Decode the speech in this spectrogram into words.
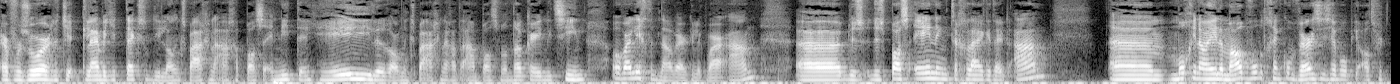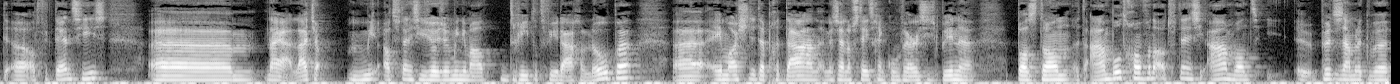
ervoor zorgen dat je een klein beetje tekst op die landingspagina aan gaat passen. En niet de hele landingspagina gaat aanpassen. Want dan kan je niet zien, oh, waar ligt het nou werkelijk waar aan? Uh, dus, dus pas één ding tegelijkertijd aan. Um, mocht je nou helemaal bijvoorbeeld geen conversies hebben op je uh, advertenties. Um, nou ja, laat je advertentie sowieso minimaal drie tot vier dagen lopen. Uh, eenmaal als je dit hebt gedaan en er zijn nog steeds geen conversies binnen, pas dan het aanbod gewoon van de advertentie aan. Want punt is namelijk, we,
